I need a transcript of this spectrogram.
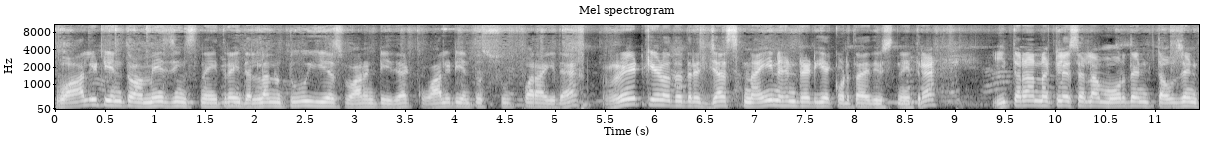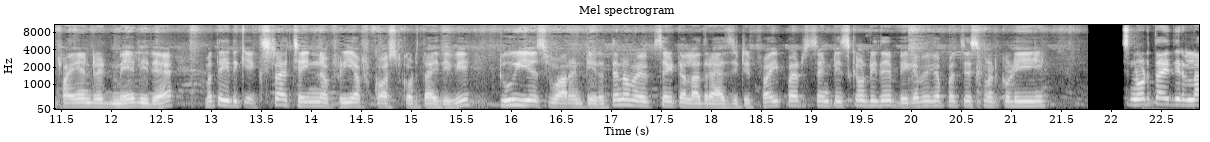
ಕ್ವಾಲಿಟಿ ಅಂತೂ ಅಮೇಝಿಂಗ್ ಸ್ನೇಹಿತರೆ, ಇದೆಲ್ಲನೂ ಟೂ ಇಯರ್ಸ್ ವಾರಂಟಿ ಇದೆ. ಕ್ವಾಲಿಟಿ ಅಂತೂ ಸೂಪರ್ ಆಗಿದೆ. ರೇಟ್ ಕೇಳೋದಾದ್ರೆ ಜಸ್ಟ್ ನೈನ್ ಹಂಡ್ರೆಡ್ಗೆ ಕೊಡ್ತಾ ಇದೀವಿ ಸ್ನೇಹಿತರೆ. ಈ ಥರ ನಕ್ಲೆಸ್ ಎಲ್ಲ more than thousand five hundred ಮೇಲಿದೆ. ಮತ್ತು ಇದಕ್ಕೆ ಎಕ್ಸ್ಟ್ರಾ ಚೈನ್ನ ಫ್ರೀ ಆಫ್ ಕಾಸ್ಟ್ ಕೊಡ್ತಾ ಇದ್ದೀವಿ ಟೂ ಇಯರ್ಸ್ ವಾರಂಟಿ ಇರುತ್ತೆ. ನಮ್ಮ ವೆಬ್ಸೈಟಲ್ಲಾದರೆ as it is five percent discount ಇದೆ. ಬೇಗ ಬೇಗ ಪರ್ಚೇಸ್ ಮಾಡ್ಕೊಳ್ಳಿ ನೋಡ್ತಾ ಇದ್ದೀರಲ್ಲ,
